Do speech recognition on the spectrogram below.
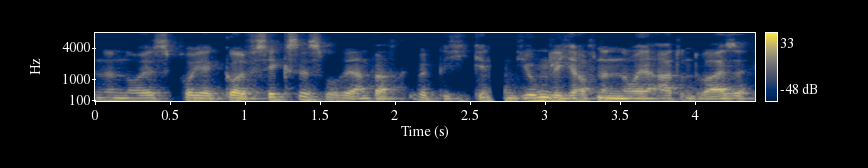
ein neues Projekt Golf Sixes, wo wir einfach wirklich Kinder und Jugendliche auf eine neue Art und Weise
